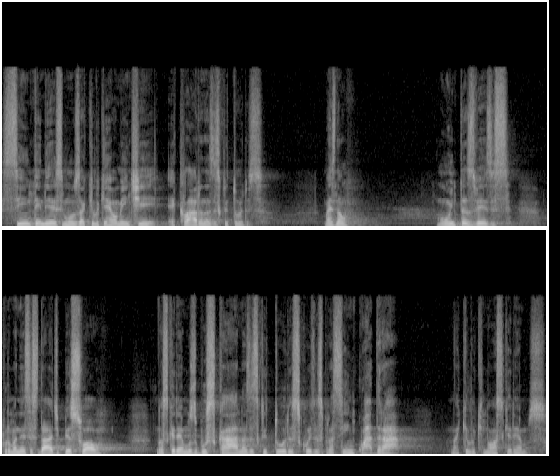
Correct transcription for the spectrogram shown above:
se entendêssemos aquilo que realmente é claro nas Escrituras. Mas não. Muitas vezes, por uma necessidade pessoal, nós queremos buscar nas Escrituras coisas para se enquadrar naquilo que nós queremos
